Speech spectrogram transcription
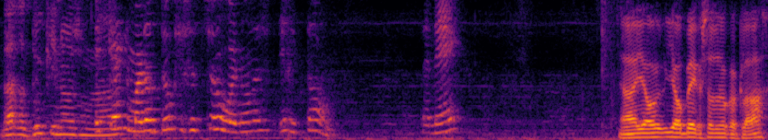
Laat dat doekje nou eens Ik omlaag. kijk maar dat doekje zit zo en dan is het irritant. Nee? Ja, jouw, jouw beker staat ook al klaar.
